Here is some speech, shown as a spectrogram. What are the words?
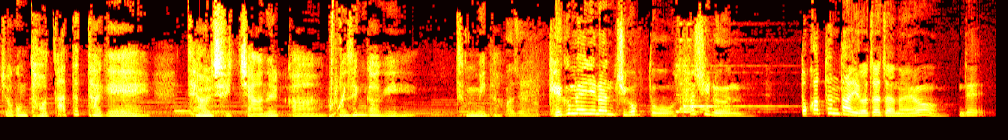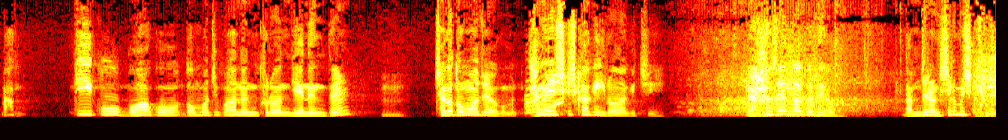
조금 더 따뜻하게 대할 수 있지 않을까 그런 생각이 듭니다. 맞아요. 개그맨이란 직업도 사실은 똑같은 다 여자잖아요. 근데 막 뛰고 뭐 하고 넘어지고 하는 그런 예능들 제가 넘어져요. 그러면 당연히 씩씩하게 일어나겠지. 라는 생각을 해요. 남들이랑 씨름을 시키고.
